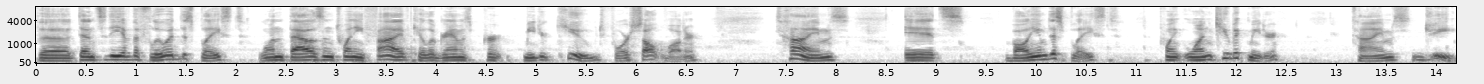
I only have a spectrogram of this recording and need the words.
the density of the fluid displaced, 1,025 kilograms per meter cubed for salt water, times its volume displaced, 0.1 cubic meter, times g,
